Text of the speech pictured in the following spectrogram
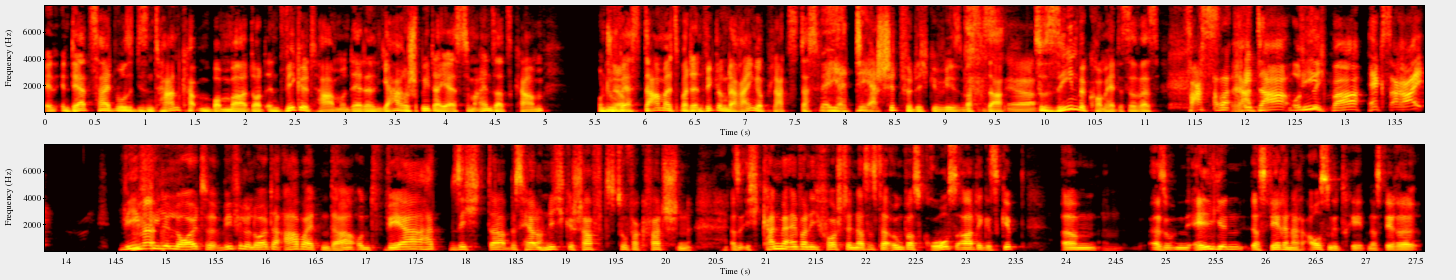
in, in der Zeit, wo sie diesen Tarnkappenbomber dort entwickelt haben und der dann Jahre später ja erst zum Einsatz kam und du Ja. wärst damals bei der Entwicklung da reingeplatzt, das wäre ja der Shit für dich gewesen, was du da Ja. zu sehen bekommen hättest. Das was, was? Aber, ey, Radar, wie- unsichtbar, Hexerei. Wie Ne. viele Leute, wie viele Leute arbeiten da und wer hat sich da bisher noch nicht geschafft zu verquatschen? Also ich kann mir einfach nicht vorstellen, dass es da irgendwas Großartiges gibt. Ähm, also ein Alien, das wäre nach außen getreten, das wäre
